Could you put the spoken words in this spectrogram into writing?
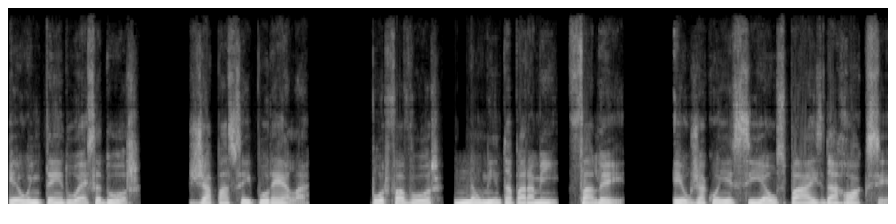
Eu entendo essa dor. Já passei por ela. Por favor, não minta para mim, falei. Eu já conhecia os pais da Roxy.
